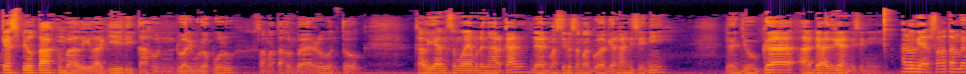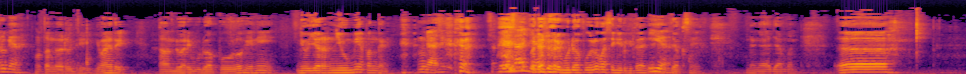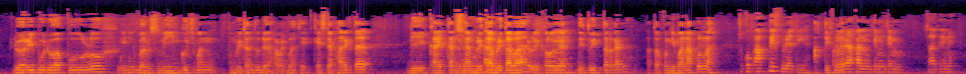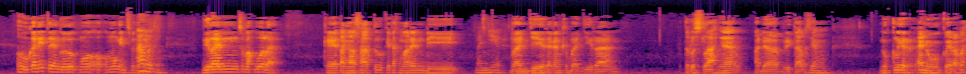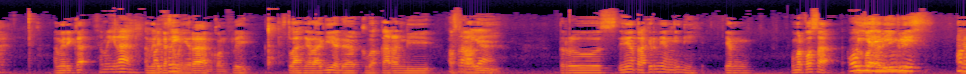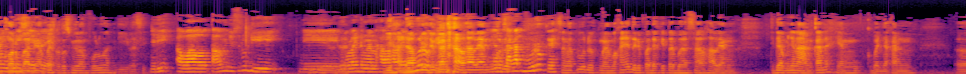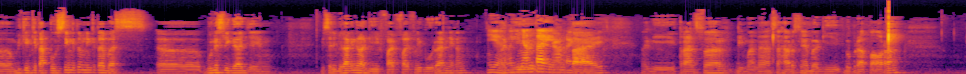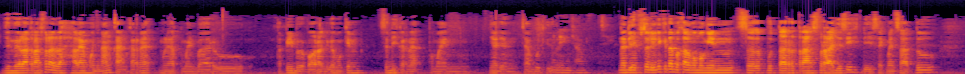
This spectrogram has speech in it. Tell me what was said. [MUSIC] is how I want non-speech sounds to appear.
Podcast Pilta kembali lagi di tahun 2020 Selamat tahun baru untuk kalian semua yang mendengarkan Dan masih bersama gua Gerhan di sini Dan juga ada Adrian di sini Halo Ger, selamat tahun baru Ger. Nonton baru Dri Gimana Dri? Tahun 2020 ini New Year New Me apa enggak nih? Enggak sih. [LAUGHS] Biasa aja. Udah 2020 masih gitu-gitu aja Iya. jokesnya Udah gak zaman Eh 2020 ini baru seminggu cuman pemberitaan tuh udah ramai banget ya Kayak setiap hari kita dikaitkan dengan berita-berita baru ya Kalau Iya. lihat di Twitter kan ataupun di mana pun lah Cukup aktif berarti ya. Aktif. Pergerakan tim-tim saat ini. Oh bukan itu yang gue mau omongin sebenarnya Apa tuh? Di lain sepak bola Kayak tanggal 1 kita kemarin di Banjir. banjir ya kan kebanjiran terus setelahnya ada berita apa sih yang nuklir eh nuklir apa Amerika Sama Iran. Amerika Konflik. sama Iran konflik setelahnya lagi ada kebakaran di Australia, Australia. terus ini yang terakhir nih yang ini yang pemerkosa Oh Pemerkosa iya, di Inggris. yang Orang korbannya Indonesia sampai ya. 190-an gila sih Jadi awal tahun justru di Iya, dimulai dengan hal-hal yang buruk dengan ya. hal-hal yang buruk. sangat buruk ya. sangat buruk. Nah makanya daripada kita bahas hal-hal yang tidak menyenangkan ya, yang kebanyakan bikin kita pusing itu mending kita bahas eh, Bundesliga aja yang bisa dibilang ini lagi five five liburan ya kan? Iya, lagi nyantai ya nyantai, lagi transfer di mana seharusnya bagi beberapa orang jendela transfer adalah hal yang menyenangkan karena melihat pemain baru. Tapi beberapa orang juga mungkin sedih karena pemainnya ada yang cabut gitu. Ada yang cabut. Nah di episode ini kita bakal ngomongin seputar transfer aja sih di segmen 1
